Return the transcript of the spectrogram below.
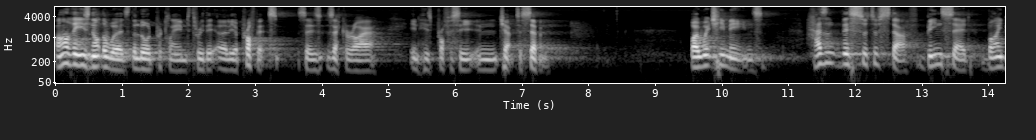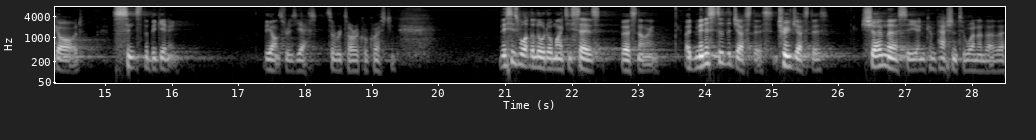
Are these not the words the Lord proclaimed through the earlier prophets, says Zechariah in his prophecy in chapter 7. By which he means, hasn't this sort of stuff been said by God since the beginning? The answer is yes. It's a rhetorical question. This is what the Lord Almighty says, verse 9 Administer the justice, true justice, show mercy and compassion to one another.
